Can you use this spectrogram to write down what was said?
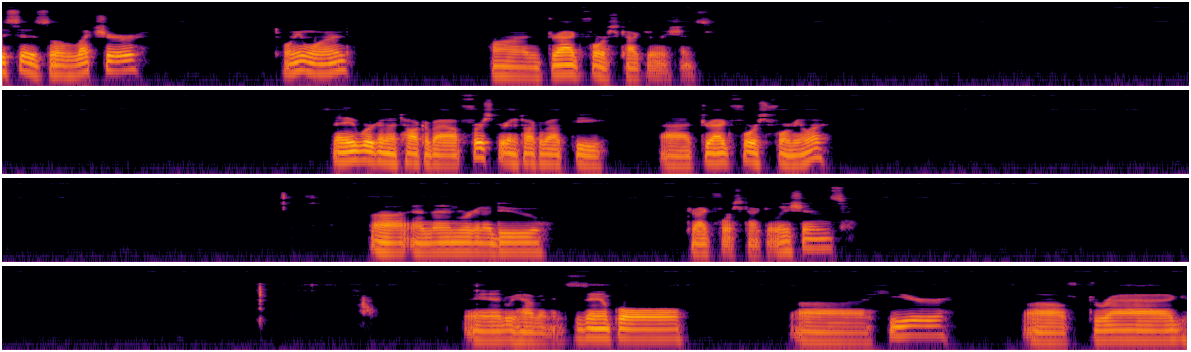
this is lecture 21 on drag force calculations. Today we're going to talk about, first we're going to talk about the uh, drag force formula. Uh, and then we're going to do drag force calculations. And we have an example uh, here of drag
